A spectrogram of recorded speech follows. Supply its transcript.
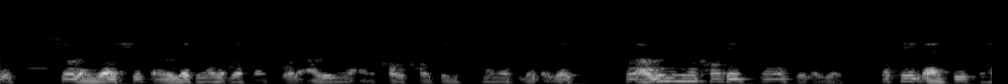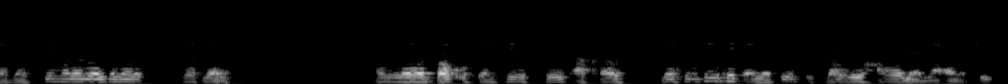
6 show the redshift of the resonant wavelength for the aluminum and gold coated nanoslit arrays. For the aluminum coated nanoslit arrays, the peak and deep have a similar resonant wavelength and the bulk sensitivities are close. The sensitivity at the tip is slightly higher than that at the peak.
